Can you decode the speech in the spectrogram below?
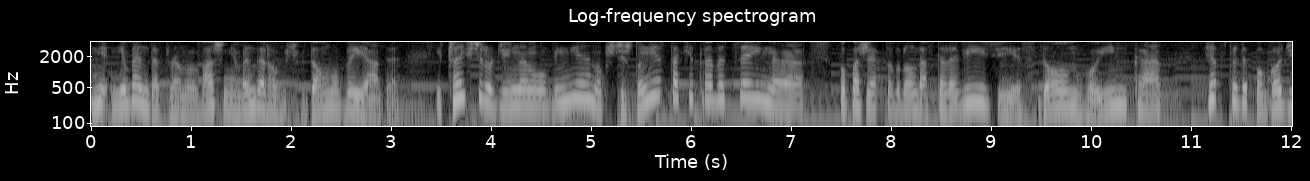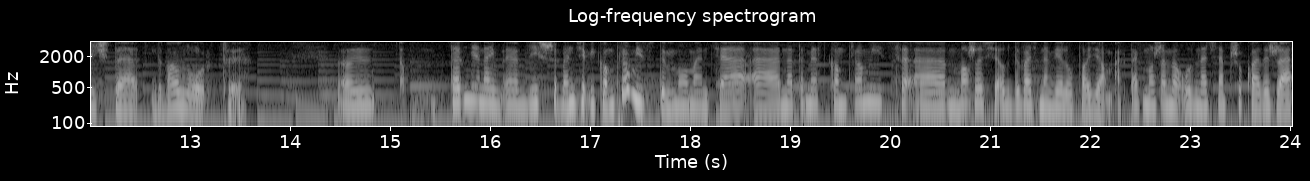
nie, nie będę planować, nie będę robić w domu, wyjadę. I część rodziny mówi, nie, no przecież to nie jest takie tradycyjne. Popatrz, jak to wygląda w telewizji. Jest dom, choinka. Jak wtedy pogodzić te dwa nurty? No, Pewnie najbliższy będzie mi kompromis w tym momencie, e, natomiast kompromis e, może się odbywać na wielu poziomach. Tak? Możemy uznać na przykład, że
